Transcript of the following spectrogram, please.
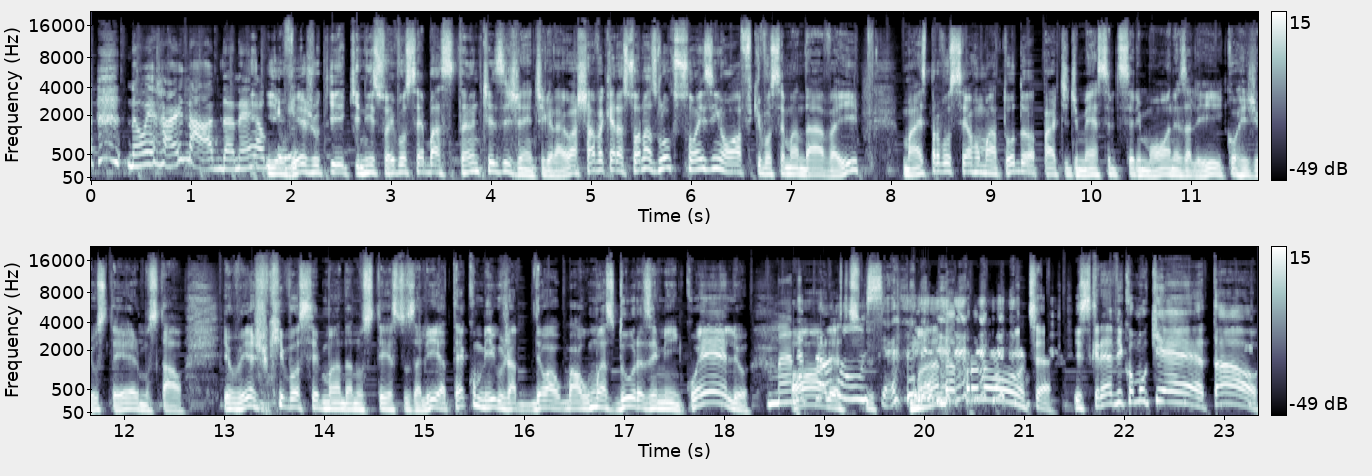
não errar nada, né? Okay? E eu vejo que, que nisso aí você é bastante exigente, Gra. Eu achava que era só nas locuções em off que você mandava aí, mas para você arrumar toda a parte de mestre de cerimônias ali, corrigir os termos tal. Eu vejo que você manda nos textos ali, até comigo já deu algumas duras em mim. Coelho, manda olha, pronúncia. Manda a pronúncia. Escreve como que é, tal.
